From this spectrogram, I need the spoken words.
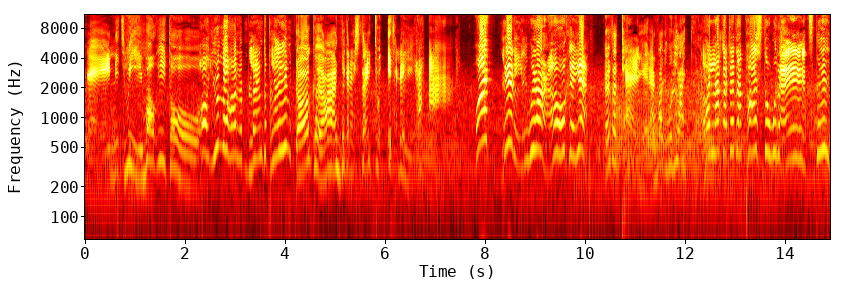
plane. It's me, Mojito. Oh, you know how to land the plane? Okay, I'm taking us straight to Italy. Ha ha. What? Italy? We are. Oh, okay, yeah. It's Italian. I thought you would like that. I like it the pasta with the ants. They,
